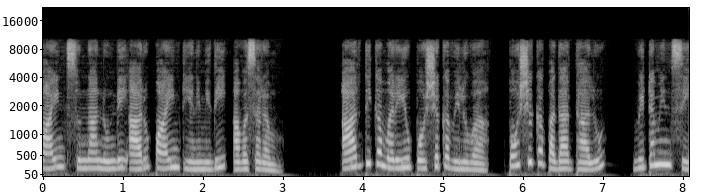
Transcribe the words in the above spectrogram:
పాయింట్ సున్నా నుండి ఆరు పాయింట్ ఎనిమిది అవసరం. ఆర్థిక మరియు పోషక విలువ పోషక పదార్థాలు vitamin C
